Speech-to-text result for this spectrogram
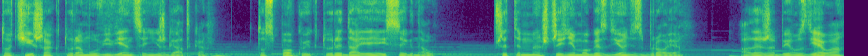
To cisza, która mówi więcej niż gadka. To spokój, który daje jej sygnał. Przy tym mężczyźnie mogę zdjąć zbroję, ale żeby ją zdjęła,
